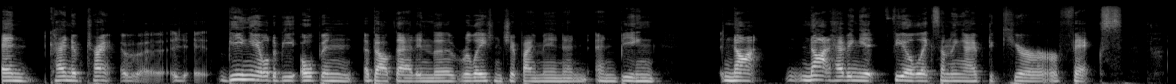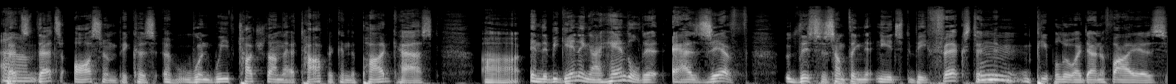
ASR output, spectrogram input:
and kind of trying, uh, being able to be open about that in the relationship I'm in, and and being not not having it feel like something I have to cure or fix. That's Um, that's awesome because uh, when we've touched on that topic in the podcast, uh, in the beginning, I handled it as if this is something that needs to be fixed, and people who identify as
